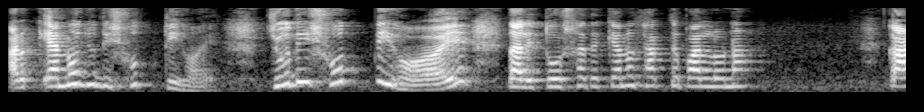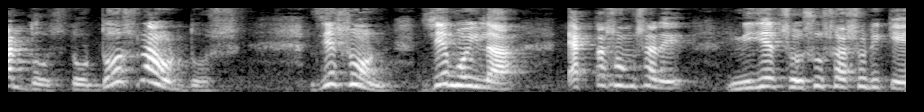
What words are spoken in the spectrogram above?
আর কেন যদি সত্যি হয়? যদি সত্যি হয়, তাহলে তোর সাথে কেন থাকতে পারল না? কার দোষ? তোর দোষ না ওর দোষ? যে শোন, যে মহিলা একটা সংসারে নিজের শ্বশুর শাশুড়িকে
